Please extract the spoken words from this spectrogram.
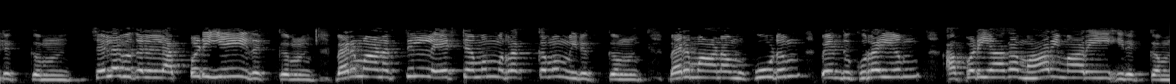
இருக்கும். செலவுகள் அப்படியே இருக்கும். வருமானத்தில் ஏற்றமும் இறக்கமும் இருக்கும். வருமானம் கூடும் பெந்து குறையும் அப்படியாக மாறி மாறி இருக்கும்.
